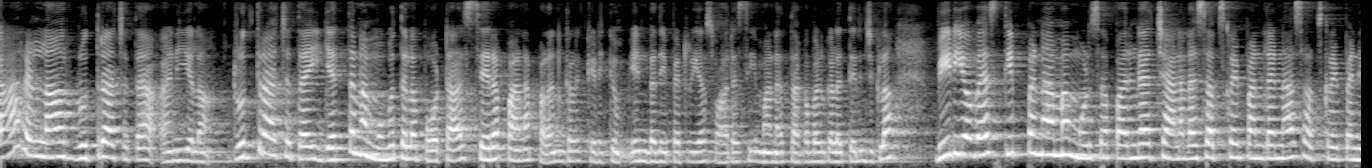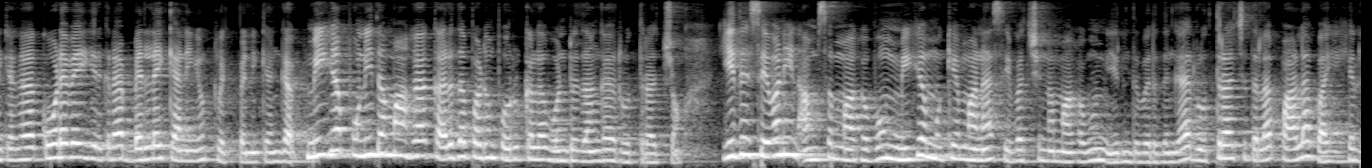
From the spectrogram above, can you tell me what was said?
யாரெல்லாம் ருத்ராட்சத்தை அணியலாம்? ருத்ராட்சத்தை எத்தனை முகத்தில் போட்டால் சிறப்பான பலன்கள் கிடைக்கும் என்று என்பதை பற்றிய சுவாரஸ்யமான தகவல்களை தெரிஞ்சுக்கலாம். வீடியோவை ஸ்கிப் பண்ணாமல் முழுசாக பாருங்கள் சேனலை சப்ஸ்கிரைப் பண்ணலைன்னா சப்ஸ்கிரைப் பண்ணிக்கோங்க. கூடவே இருக்கிற பெல்லைக்கானையும் கிளிக் பண்ணிக்கோங்க. மிக புனிதமாக கருதப்படும் பொருட்களை ஒன்று தாங்க ருத்ராட்சம். இது சிவனின் அம்சமாகவும் மிக முக்கியமான சிவ சின்னமாகவும் இருந்து வருதுங்க. ருத்ராட்சத்தில் பல வகைகள்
